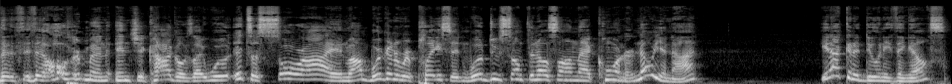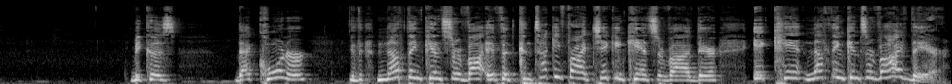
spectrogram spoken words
the, the alderman in Chicago is like, well, it's a sore eye, and I'm, we're going to replace it, and we'll do something else on that corner. No, you're not. You're not going to do anything else because that corner, nothing can survive. If a Kentucky Fried Chicken can't survive there, it can't. Nothing can survive there.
